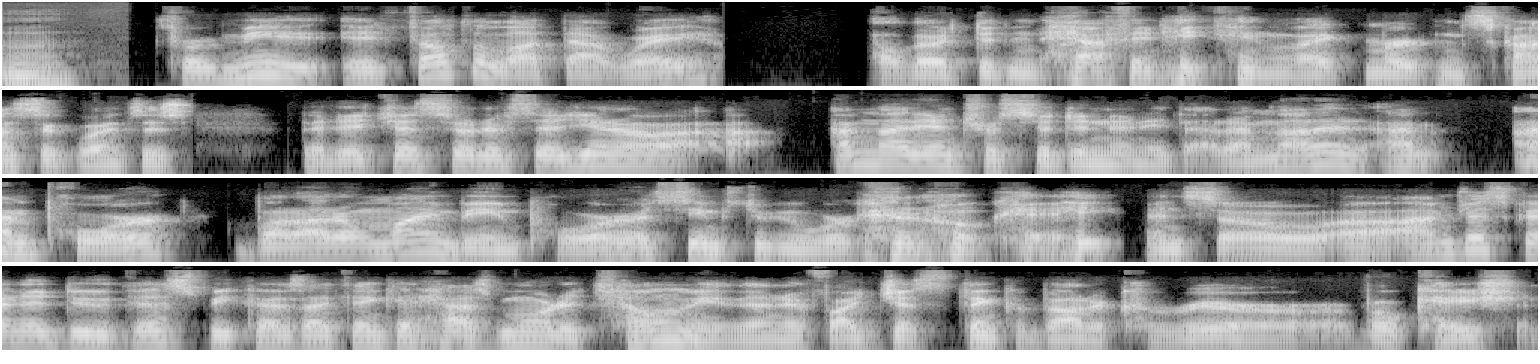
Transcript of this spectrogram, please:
Mm. For me, it felt a lot that way, although it didn't have anything like Merton's consequences. But it just sort of said, you know, I'm not interested in any of that. I'm not. I'm. I'm poor, but I don't mind being poor. It seems to be working okay. And so uh, I'm just going to do this because I think it has more to tell me than if I just think about a career or a vocation.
